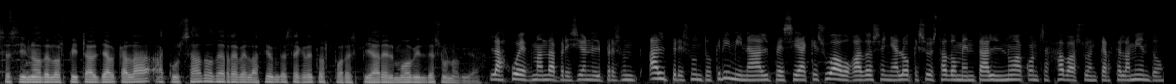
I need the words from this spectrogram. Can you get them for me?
Asesino del hospital de Alcalá acusado de revelación de secretos por espiar el móvil de su novia. La juez manda prisión el al presunto criminal, pese a que su abogado señaló que su estado mental no aconsejaba su encarcelamiento.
